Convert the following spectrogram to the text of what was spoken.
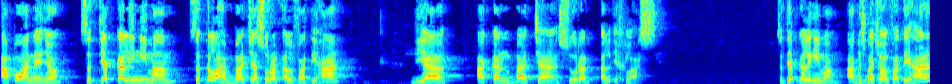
Apa anehnya? Setiap kali ngimam, setelah baca surat Al-Fatihah, dia akan baca surat Al-Ikhlas. Setiap kali ngimam, habis baca Al-Fatihah,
